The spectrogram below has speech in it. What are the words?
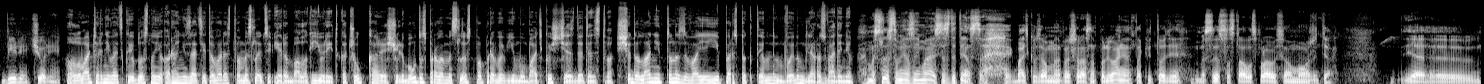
білі, чорні. Голова Чернівецької обласної організації товариства мисливців і рибалок Юрій Ткачук каже, що любов до справи мисливства привив йому батько ще з дитинства. Щодо лані, то називає її перспективним видом для розведення. Мисливством я займаюся з дитинства. Як батько взяв мене перший раз на полювання, так відтоді мисливство стало справою всього мого життя. Я е,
